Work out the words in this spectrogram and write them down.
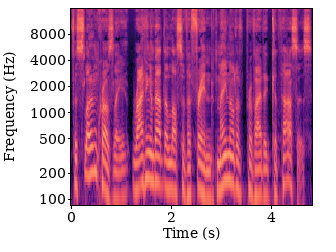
For Sloane Crosley, writing about the loss of a friend may not have provided catharsis,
